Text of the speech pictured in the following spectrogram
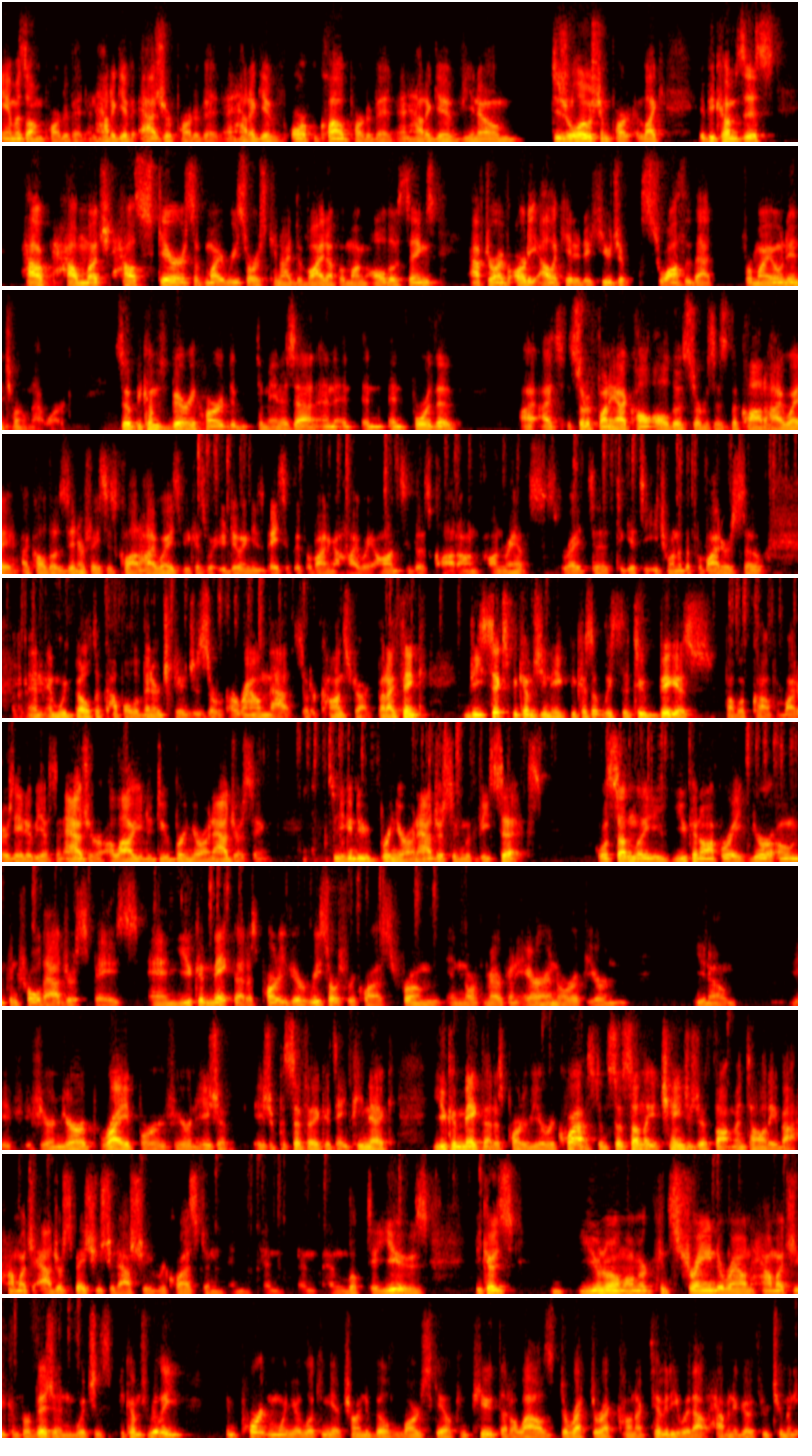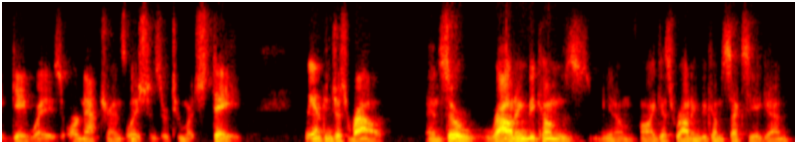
Amazon part of it, and how to give Azure part of it, and how to give Oracle Cloud part of it, and how to give you know DigitalOcean part. Like it becomes this how how much how scarce of my resource can I divide up among all those things after I've already allocated a huge swath of that for my own internal network. So it becomes very hard to, to manage that. And, and, and for the, I, I, it's sort of funny, I call all those services the cloud highway. I call those interfaces cloud highways because what you're doing is basically providing a highway onto those cloud on, on ramps, right, to, to get to each one of the providers. So, and, and we built a couple of interchanges around that sort of construct. But I think V6 becomes unique because at least the two biggest public cloud providers, AWS and Azure, allow you to do bring your own addressing. So you can do bring your own addressing with V6 well, suddenly you can operate your own controlled address space and you can make that as part of your resource request from in North American ARIN, or if you're in, you know, if, if you're in Europe, RIPE, or if you're in Asia, Asia Pacific, it's APNIC, you can make that as part of your request. And so suddenly it changes your thought mentality about how much address space you should actually request and, and, and, and, and look to use because you're no longer constrained around how much you can provision, which is becomes really important when you're looking at trying to build large scale compute that allows direct direct connectivity without having to go through too many gateways or NAT translations or too much state. Yeah. You can just route. And so routing becomes, you know, well, I guess routing becomes sexy again.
